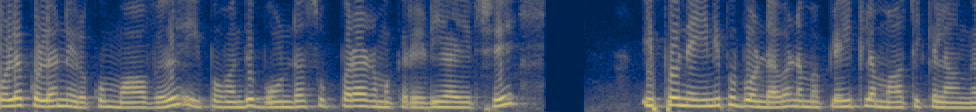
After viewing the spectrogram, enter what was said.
கொல கொலன்னு இருக்கும் மாவு. இப்போ வந்து போண்டா சூப்பராக நமக்கு ரெடி ஆயிடுச்சு இப்போ இந்த இனிப்பு போண்டாவை நம்ம பிளேட்டில் மாற்றிக்கலாங்க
